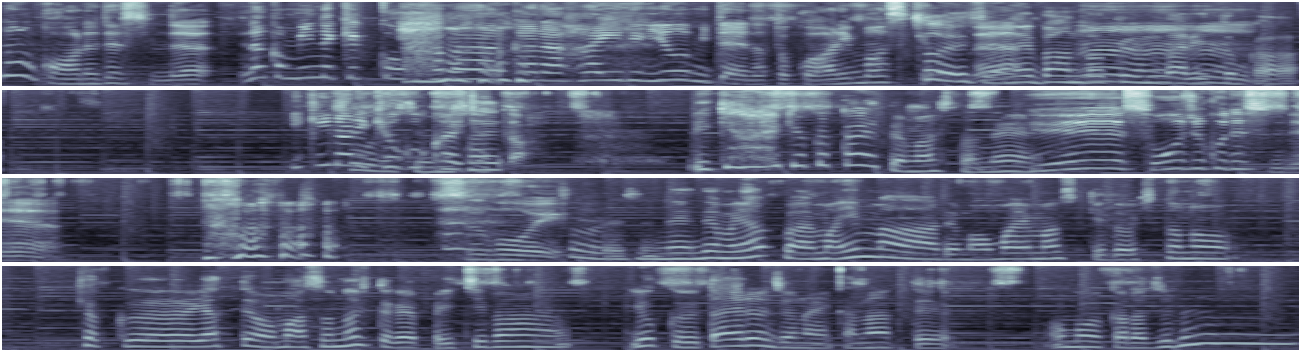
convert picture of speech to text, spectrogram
なんかあれですね。なんかみんな結構カバーから入るよみたいなとこありますけどね。そうですよねバンド組んだりとか、うんうんうん。いきなり曲書いちゃった。いきなり曲書いてましたね。ええ早熟ですね。すごい。そうですねでもやっぱ、まあ、今でも思いますけど人の曲やってもまあその人がやっぱ一番よく歌えるんじゃないかなって思うから自分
